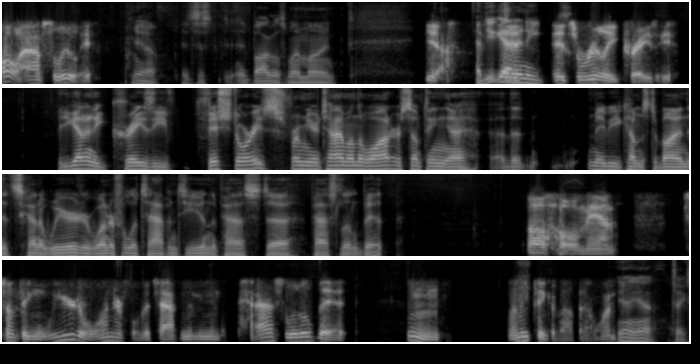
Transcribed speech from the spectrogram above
Oh, absolutely. Yeah, it's just it boggles my mind. Yeah. Have you got It- any? It's really crazy. You got any crazy fish stories from your time on the water? Something uh, that maybe comes to mind that's kind of weird or wonderful that's happened to you in the past uh, past little bit? Oh man, something weird or wonderful that's happened to me in the past little bit. Hmm. Let me think about that one. Yeah, yeah. Take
